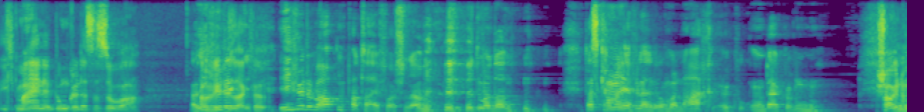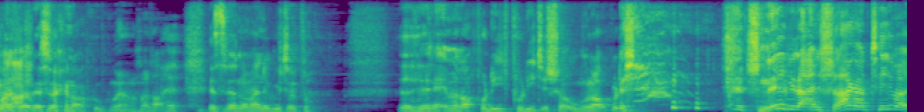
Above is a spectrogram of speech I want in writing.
ich meine dunkel, dass es so war. Also aber ich, würde, gesagt, ich, ich, würde überhaupt eine Partei vorstellen, aber wird man dann, das kann man ja vielleicht nochmal nachgucken und da gucken. Schau ich nochmal nach. Ist, genau, gucken wir nochmal nach. Jetzt werden wir meine Güte, wir werden ja immer noch politischer, unglaublich. Schnell wieder ein Schlagerthema,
